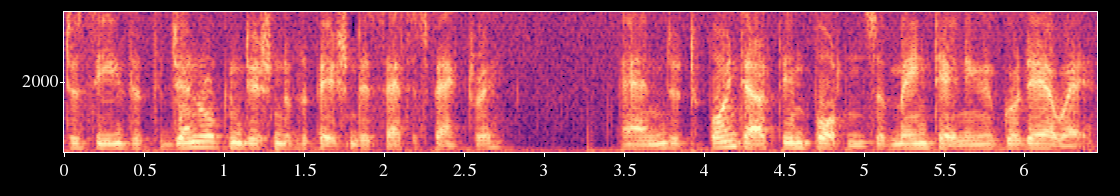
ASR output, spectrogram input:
to see that the general condition of the patient is satisfactory and to point out the importance of maintaining a good airway.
